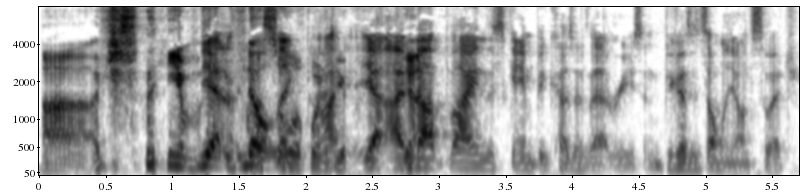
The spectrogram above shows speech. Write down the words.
Uh, I'm just thinking of Yeah, from no, a solo like, point of I- view. yeah, I'm not buying this game because of that reason. Because it's only on Switch.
